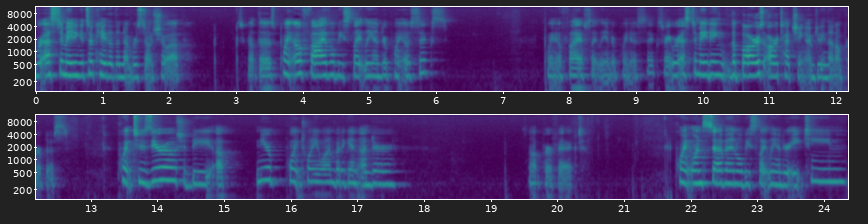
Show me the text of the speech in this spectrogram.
We're estimating it's okay that the numbers don't show up. So got those. 0.05 will be slightly under 0.06. 0.05, slightly under 0.06, right? We're estimating the bars are touching. I'm doing that on purpose. 0.20 should be up near 0.21, but again, under. It's not perfect. 0.17 will be slightly under 18.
